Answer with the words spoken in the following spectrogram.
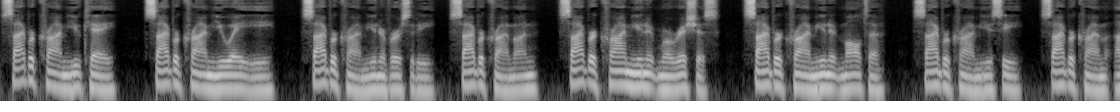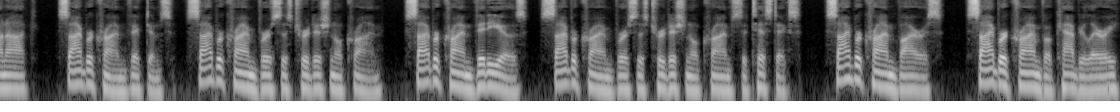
Cybercrime UK, Cybercrime UAE, Cybercrime University, Cybercrime UN, Cybercrime Unit Mauritius, Cybercrime Unit Malta, Cybercrime UC, Cybercrime UNOC, Cybercrime Victims, Cybercrime versus Traditional Crime, Cybercrime Videos, Cybercrime versus Traditional Crime Statistics, Cybercrime Virus, Cybercrime Vocabulary,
